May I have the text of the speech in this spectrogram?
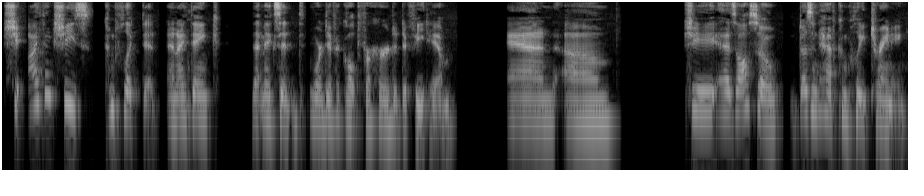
she, I think she's conflicted, and I think that makes it more difficult for her to defeat him. And um, she has also doesn't have complete training.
